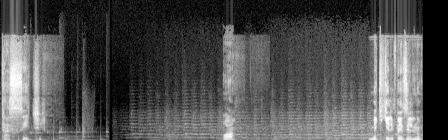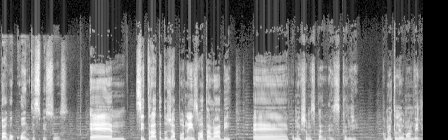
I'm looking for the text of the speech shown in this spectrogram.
Cacete. Ó. Mas o que, que ele fez? Ele não pagou quantas pessoas? É, se trata do japonês Watanabe. É, como é que chama esse cara? Esse kanji? Como é que lê o nome dele?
